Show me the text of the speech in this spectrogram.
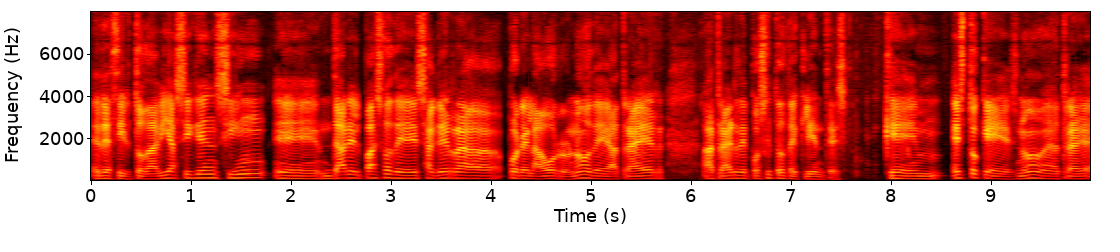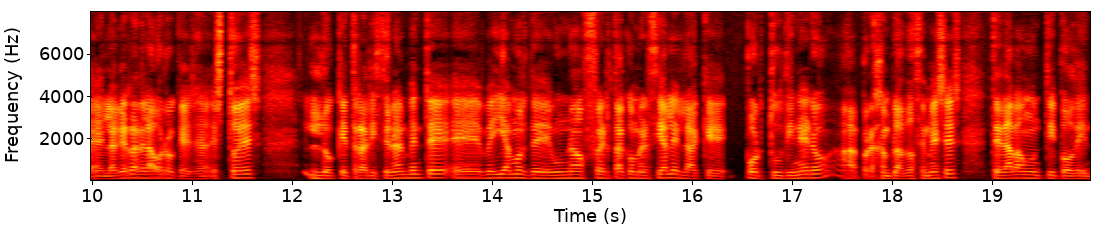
Es decir, todavía siguen sin eh, dar el paso de esa guerra por el ahorro, ¿no? de atraer, atraer depósitos de clientes que mm, esto qué es, ¿no? La guerra del ahorro, ¿qué es? Esto es lo que tradicionalmente eh, veíamos de una oferta comercial en la que por tu dinero, por ejemplo a 12 meses, te daba un tipo de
